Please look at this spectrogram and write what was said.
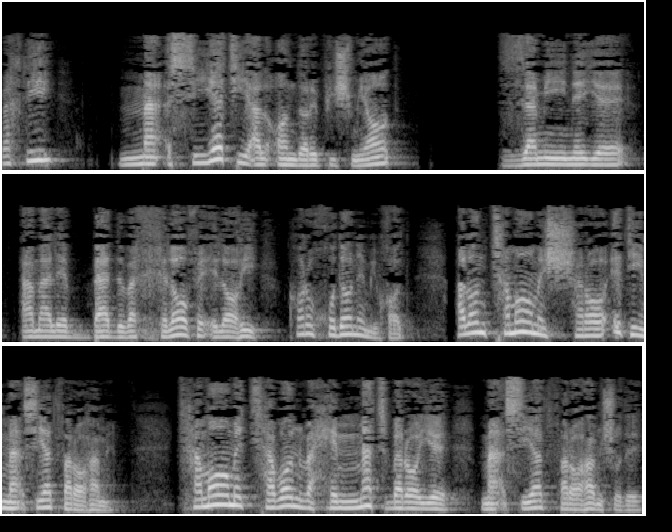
وقتی معصیتی الان داره پیش میاد زمینه عمل بد و خلاف الهی کار خدا نمی‌خواد. الان تمام شرایطی معصیت فراهمه. تمام توان و همت برای معصیت فراهم شده.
